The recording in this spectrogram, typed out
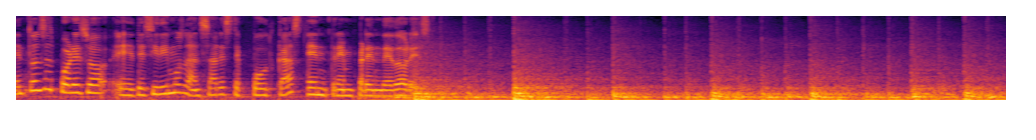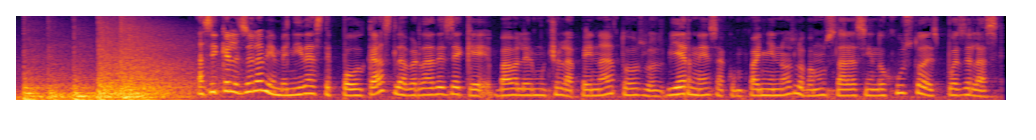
Entonces por eso eh, decidimos lanzar este podcast entre emprendedores. Así que les doy la bienvenida a este podcast. La verdad es de que va a valer mucho la pena. Todos los viernes, acompáñenos. Lo vamos a estar haciendo justo después de las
